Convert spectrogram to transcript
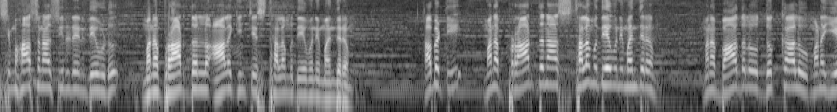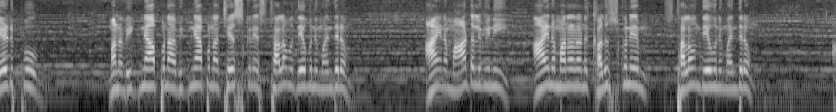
సింహాసనాసీనుడైన దేవుడు మన ప్రార్థనలు ఆలకించే స్థలము దేవుని మందిరం. కాబట్టి మన ప్రార్థనా స్థలము దేవుని మందిరం. మన బాధలు దుఃఖాలు మన ఏడుపు మన విజ్ఞాపన విజ్ఞాపన చేసుకునే స్థలము దేవుని మందిరం. ఆయన మాటలు విని ఆయన మనలను కలుసుకునే స్థలం దేవుని మందిరం. ఆ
